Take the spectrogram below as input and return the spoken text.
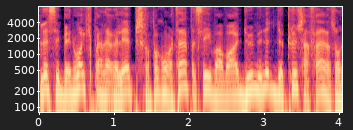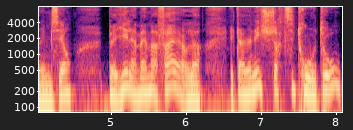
Là, c'est Benoît qui prend la relève, puis il sera pas content parce qu'il va avoir deux minutes de plus à faire à son émission. Payer la même affaire, là. Étant donné que je suis sorti trop tôt,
